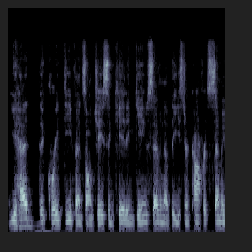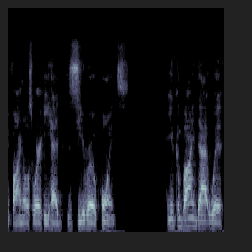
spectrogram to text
You had the great defense on Jason Kidd in Game Seven of the Eastern Conference semifinals, where he had zero points. You combine that with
